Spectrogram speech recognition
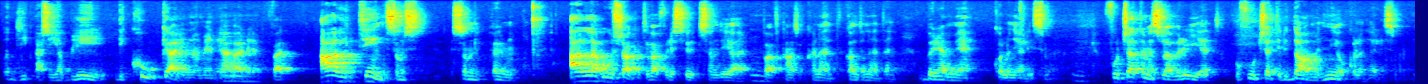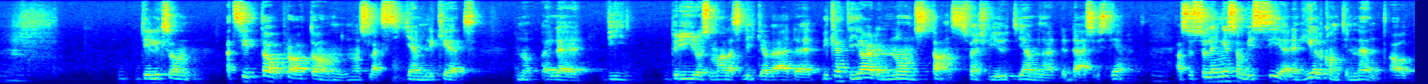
Och det, alltså jag blir, det kokar inom mig när jag hör det. För att allting som, som um, alla orsaker till varför det ser ut som det gör på afrikanska kontinent- kontinenten börjar med kolonialismen. Fortsatte med slaveriet och fortsätter idag med neokolonialismen. Det är liksom att sitta och prata om någon slags jämlikhet eller vi bryr oss om allas lika värde. Vi kan inte göra det någonstans förrän vi utjämnar det där systemet. Alltså så länge som vi ser en hel kontinent av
